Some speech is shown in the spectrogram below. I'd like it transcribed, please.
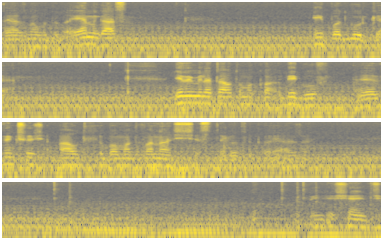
Teraz znowu dodajemy gaz. I pod górkę. Nie wiem ile to auto ma biegów. E, Większość aut chyba ma 12 z tego co kojarzę. 50.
